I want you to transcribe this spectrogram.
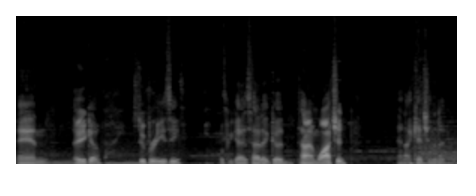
And there you go. Super easy. Hope you guys had a good time watching, and I'll catch you in the next.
